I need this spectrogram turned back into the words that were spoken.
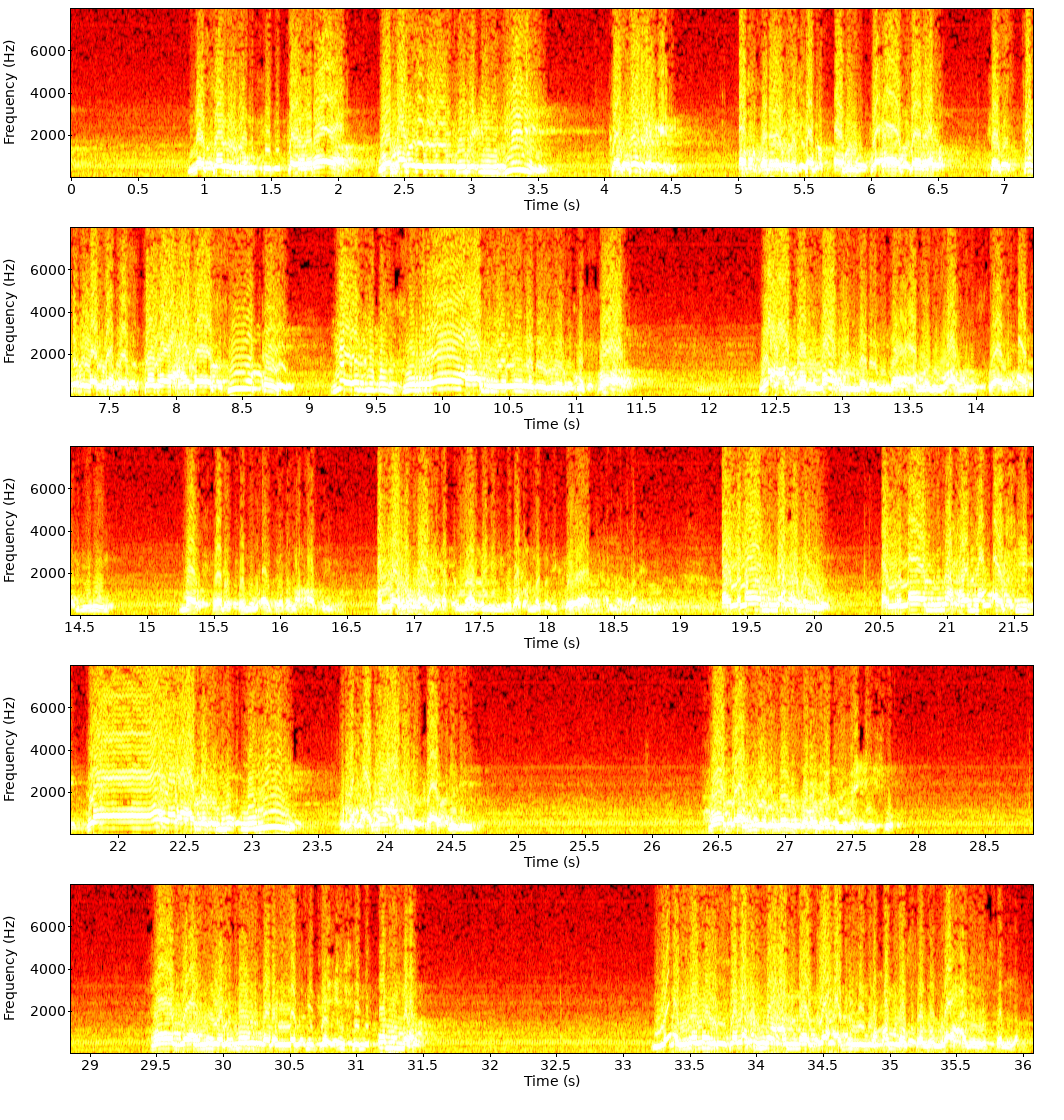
مثلهم في التوراة. ومثلهم في الإنجيل. كزرع أخرج شطأه فآثره. فاستغلب فاستوى على سوقه. يعجب الزراع ليغيظ بهم الكفار. وعد الله الذين آمنوا وعملوا الصالحات منهم مغفرة وأجرا عظيما. اللهم ألحقنا بهم برحمتك يا أرحم الراحمين. الآن نحن الآن نحن أشداء على المؤمنين رحماء على الكافرين. هذا هو المنظر الذي نعيشه. هذا هو المنظر التي تعيش الأمة. لأننا انسلخنا عما جاء به محمد صلى الله عليه وسلم.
